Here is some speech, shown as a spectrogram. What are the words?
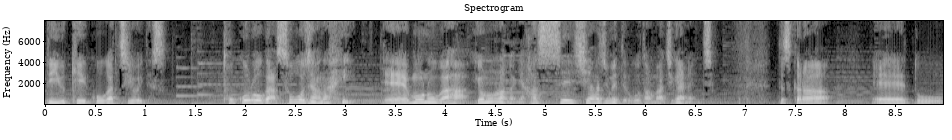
っていう傾向が強いです。ところがそうじゃない、え、ものが世の中に発生し始めてることは間違いないんですよ。ですから、えーと、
